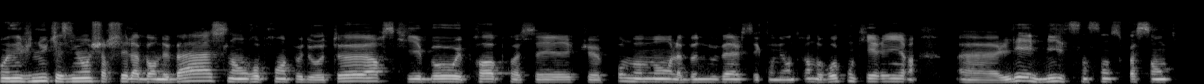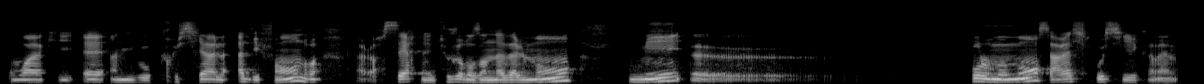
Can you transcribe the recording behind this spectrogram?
on est venu quasiment chercher la borne basse. Là, on reprend un peu de hauteur. Ce qui est beau et propre, c'est que pour le moment, la bonne nouvelle, c'est qu'on est en train de reconquérir les 1560 pour moi, qui est un niveau crucial à défendre. Alors certes, on est toujours dans un avalement, mais pour le moment, ça reste haussier quand même.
